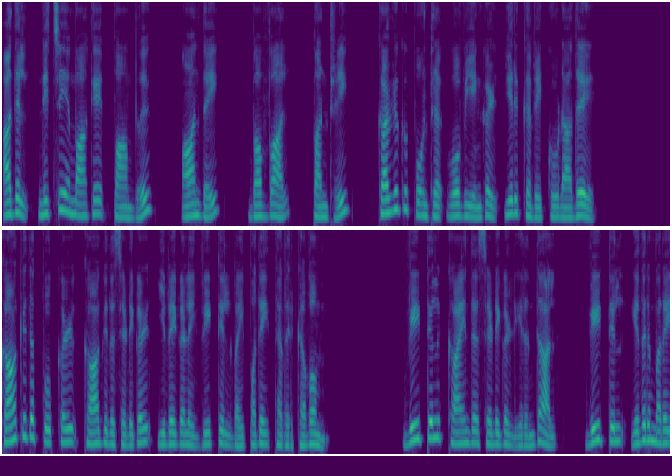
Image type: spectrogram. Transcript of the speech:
அதில் நிச்சயமாக பாம்பு ஆந்தை வவ்வால் பன்றி கழுகு போன்ற ஓவியங்கள் இருக்கவே கூடாது. காகிதப் பூக்கள் காகித செடிகள் இவைகளை வீட்டில் வைப்பதை தவிர்க்கவும். வீட்டில் காய்ந்த செடிகள் இருந்தால் வீட்டில் எதிர்மறை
